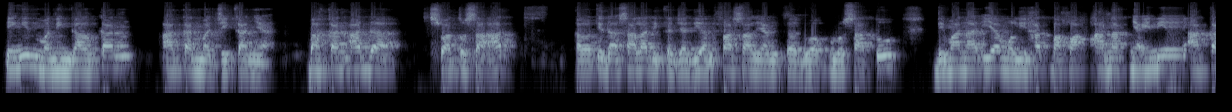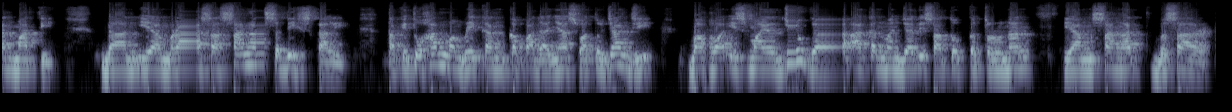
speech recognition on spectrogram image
ingin meninggalkan akan majikannya. Bahkan ada suatu saat kalau tidak salah di kejadian pasal yang ke-21 di mana ia melihat bahwa anaknya ini akan mati dan ia merasa sangat sedih sekali. Tapi Tuhan memberikan kepadanya suatu janji bahwa Ismail juga akan menjadi satu keturunan yang sangat besar.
